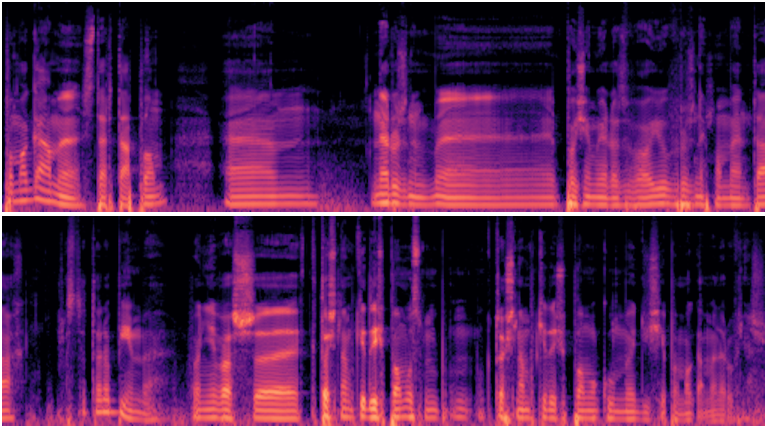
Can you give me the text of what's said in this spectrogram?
pomagamy startupom na różnym poziomie rozwoju, w różnych momentach. Po prostu to robimy ponieważ e, ktoś nam kiedyś pomógł, ktoś nam kiedyś pomógł, my dzisiaj pomagamy również.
